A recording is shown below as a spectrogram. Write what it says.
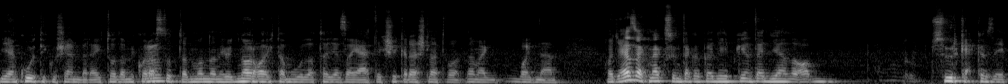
ilyen kultikus emberei, tudod, amikor Hmm. azt tudtad mondani, hogy na rajta múlott, hogy ez a játék sikeres lett volna, meg, vagy nem. Hogy ezek megszűntek, akkor egyébként egy ilyen a szürke közép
